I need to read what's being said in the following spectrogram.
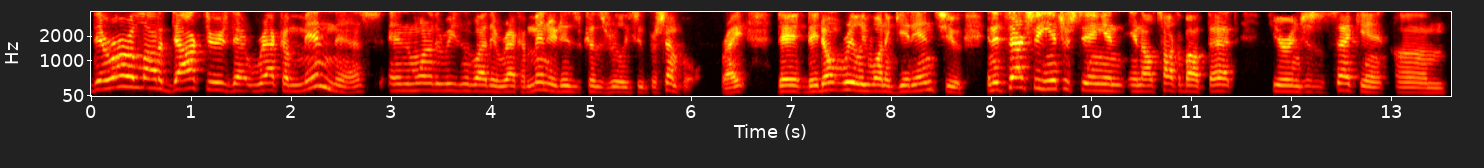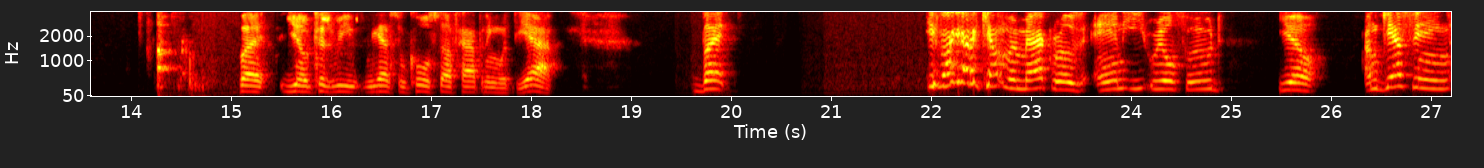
there are a lot of doctors that recommend this, and one of the reasons why they recommend it is because it's really super simple, right? They they don't really want to get into, and it's actually interesting, and and I'll talk about that here in just a second. Um, but you know, because we we have some cool stuff happening with the app, but if I gotta count my macros and eat real food, you know, I'm guessing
